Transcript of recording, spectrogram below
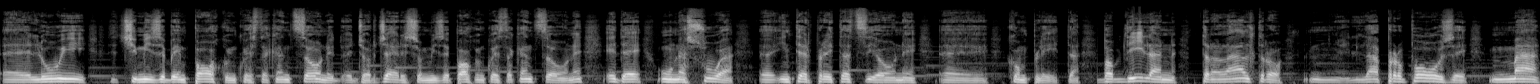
Eh, lui ci mise ben poco in questa canzone, eh, George Harrison mise poco in questa canzone ed è una sua eh, interpretazione eh, completa. Bob Dylan, tra l'altro, mh, la propose, ma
